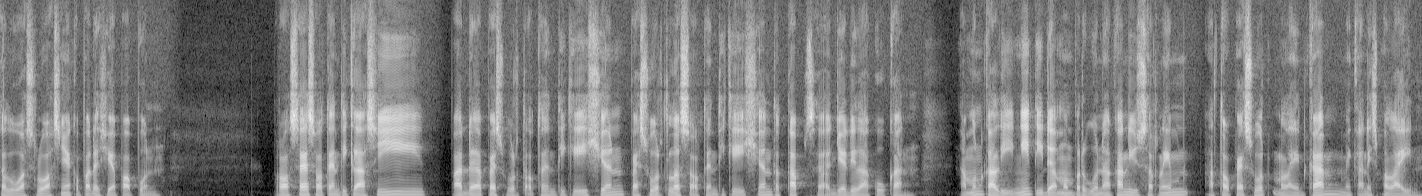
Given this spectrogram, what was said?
seluas-luasnya kepada siapa pun. Proses autentikasi pada password authentication, passwordless authentication tetap saja dilakukan namun kali ini tidak mempergunakan username atau password melainkan mekanisme lain.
